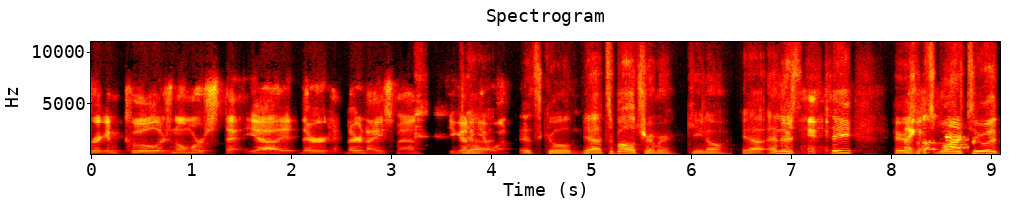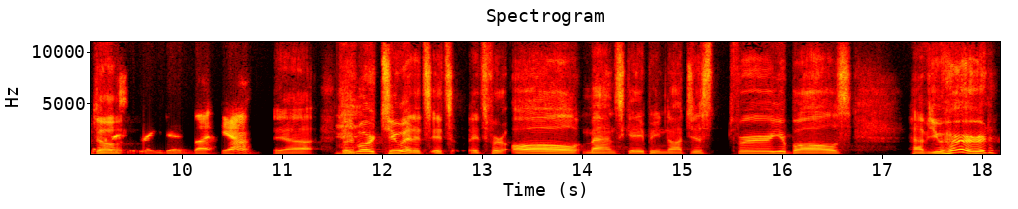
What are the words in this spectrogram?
friggin' cool. There's no more. St- yeah, it, they're they're nice, man. You got to Yeah. get one. it's cool. Yeah, it's a ball trimmer, Kino. Yeah, and there's see, I here's got what's more to it though. that you did, but yeah. Yeah, there's more to it. It's it's it's for all manscaping, not just for your balls. Have you heard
